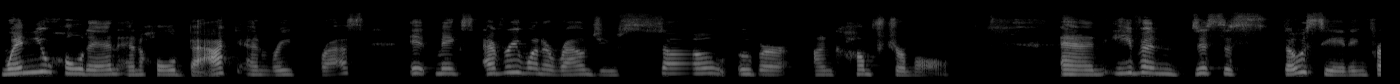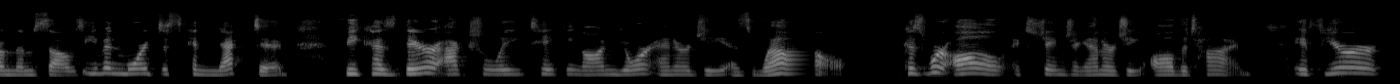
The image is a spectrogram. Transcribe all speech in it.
when you hold in and hold back and repress it makes everyone around you so uber uncomfortable and even disassociating from themselves, even more disconnected because they're actually taking on your energy as well. Because we're all exchanging energy all the time. If you're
